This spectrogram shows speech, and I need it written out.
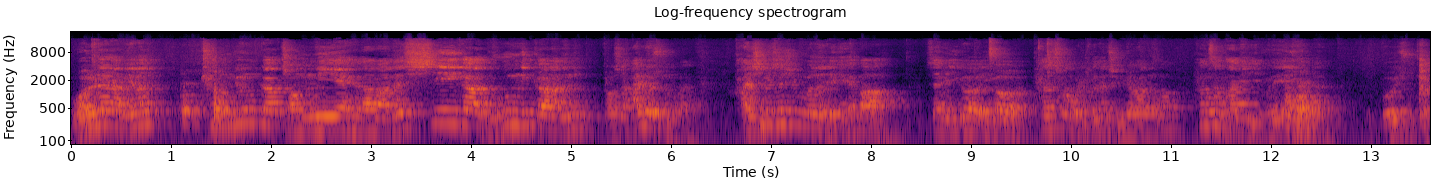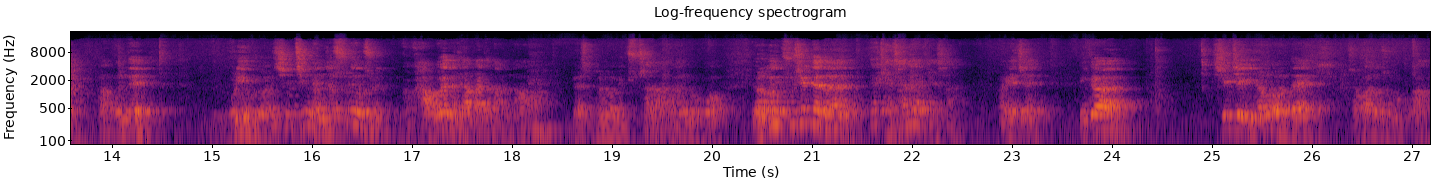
원래라면 평균값 정리에 해당하는 C가 누굽니까? 라는 것을 알려주는 거야. 관심 있으신 분은 얘기해봐. 쌤 이거 이거 탄수가 우리 그대로 증명하는 거 항상 답이 2분의 1이거든. 보여줄게. 어? 근데 우리 그거 심층 면접 수능 술 과거 애들 대학 갈 때는 안 나와. 그래서 별로 그렇게 추천 안 하는 거고 여러분이 푸실 때는 그냥 계산이야 계산 알겠지? 그러니까 실제 이런 건데 저거는 좀 봐.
